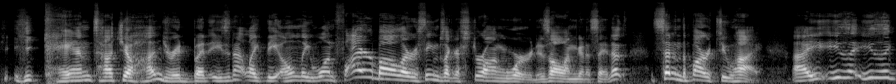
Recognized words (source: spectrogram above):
he can touch a hundred, but he's not like the only one. Fireballer seems like a strong word. Is all I'm gonna say. That setting the bar too high. Uh, he's a, he's a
